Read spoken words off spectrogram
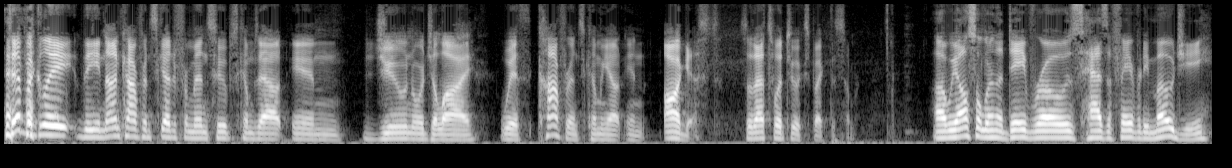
typically, the non-conference schedule for men's hoops comes out in June or July, with conference coming out in August. So that's what to expect this summer. Uh, we also learned that Dave Rose has a favorite emoji,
